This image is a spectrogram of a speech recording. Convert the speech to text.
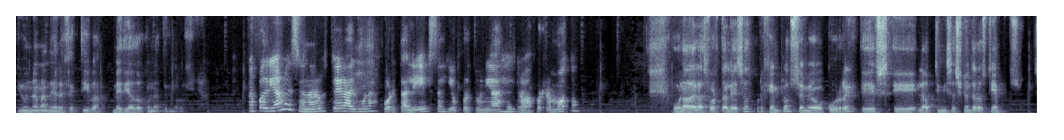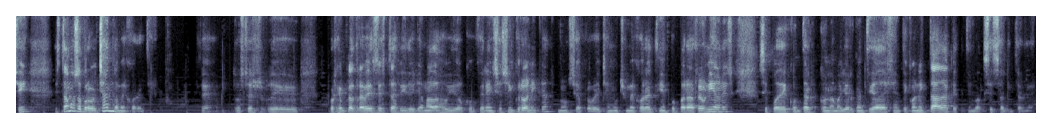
de una manera efectiva mediado con la tecnología. ¿Nos podría mencionar usted algunas fortalezas y oportunidades del trabajo remoto? Una de las fortalezas, por ejemplo, se me ocurre, es eh, la optimización de los tiempos. ¿sí? Estamos aprovechando mejor el tiempo. Entonces, eh, por ejemplo, a través de estas videollamadas o videoconferencias sincrónicas, ¿no? se aprovecha mucho mejor el tiempo para reuniones, se puede contar con la mayor cantidad de gente conectada que tenga acceso al Internet.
